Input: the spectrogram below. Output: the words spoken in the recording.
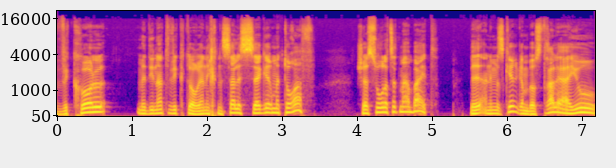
וכל מדינת ויקטוריה נכנסה לסגר מטורף, שאסור לצאת מהבית. אני מזכיר, גם באוסטרליה היו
